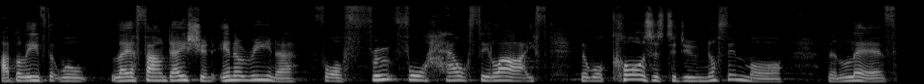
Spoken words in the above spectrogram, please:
I believe that we'll lay a foundation in arena for fruitful, healthy life that will cause us to do nothing more than live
